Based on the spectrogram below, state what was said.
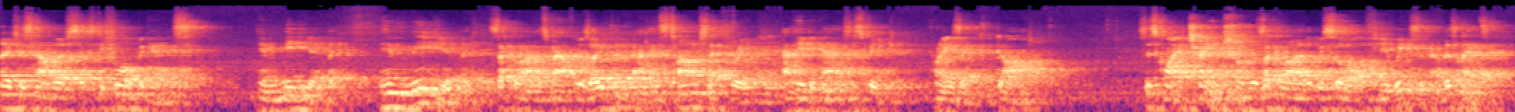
Notice how verse 64 begins. Immediately. Immediately, Zechariah's mouth was opened and his tongue set free, and he began to speak, praising God. This is quite a change from the Zechariah that we saw a few weeks ago, isn't it?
